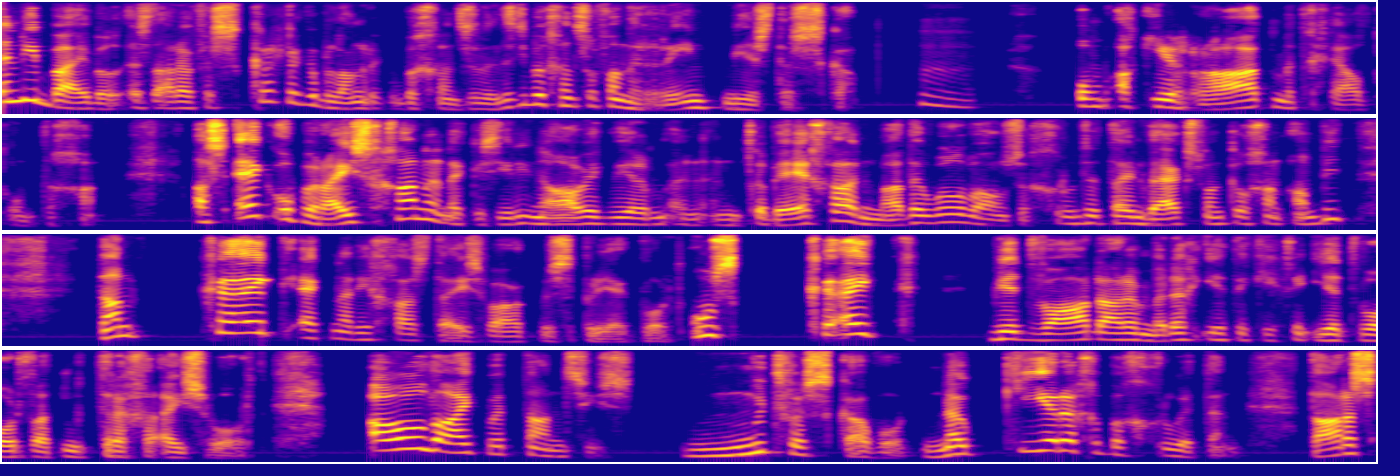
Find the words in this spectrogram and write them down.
In die Bybel is daar 'n verskriklike belangrike beginsel. Dit is die beginsel van rentmeesterskap. Hmm. Om akkuraat met geld om te gaan. As ek op reis gaan en ek is hierdie naweek weer in in Gebega in Motherwell waar ons 'n groentetuin werkswinkel gaan aanbied, dan kyk ek na die gastehuis waar ek bespreek word. Ons kyk weet waar daar 'n middagetjie geëet word wat moet teruggeëis word. Al daai kwitansies moet verskaf word. Noukeurige begroting. Daar is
